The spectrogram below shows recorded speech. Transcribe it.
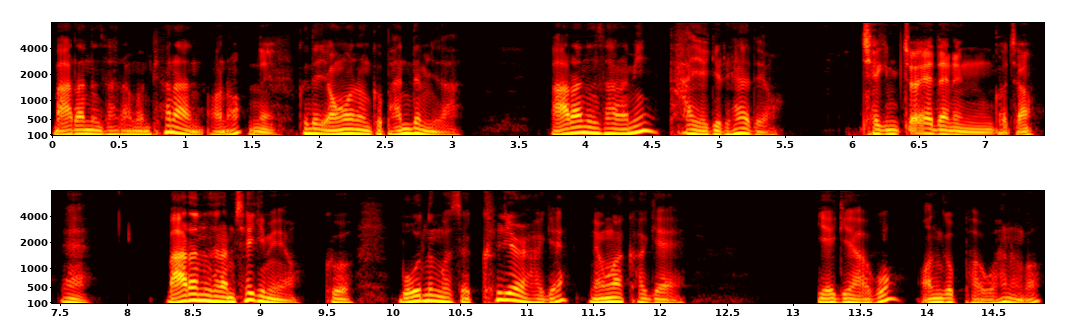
말하는 사람은 편한 언어. 네. 근데 영어는 그 반대입니다. 말하는 사람이 다 얘기를 해야 돼요. 책임져야 되는 거죠. 예. 말하는 사람 책임이에요. 그 모든 것을 클리어하게 명확하게 얘기하고 언급하고 하는 거.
